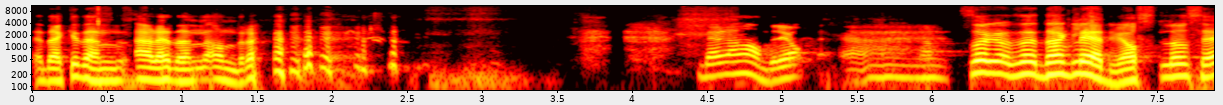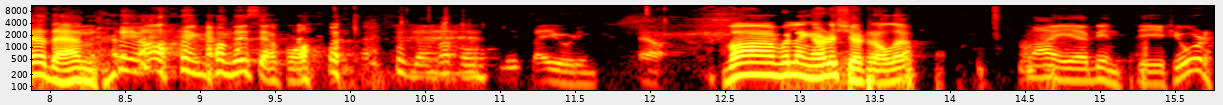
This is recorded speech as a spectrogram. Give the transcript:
det er ikke den, er det den andre? Det er den andre, ja. Så da, da gleder vi oss til å se den. Ja, den kan vi se på. Den har fått litt juling. Hva, hvor lenge har du kjørt rally? Nei, jeg begynte i fjor.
